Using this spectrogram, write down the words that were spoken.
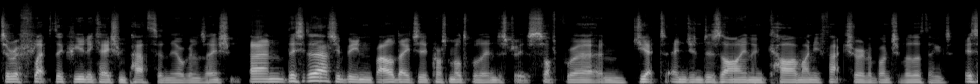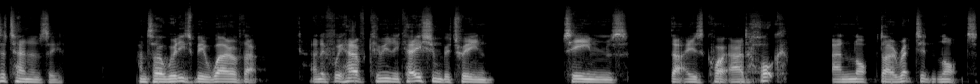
to reflect the communication paths in the organization. And this has actually been validated across multiple industries, software and jet engine design and car manufacture and a bunch of other things. It's a tendency. And so we need to be aware of that. And if we have communication between teams that is quite ad hoc and not directed, not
